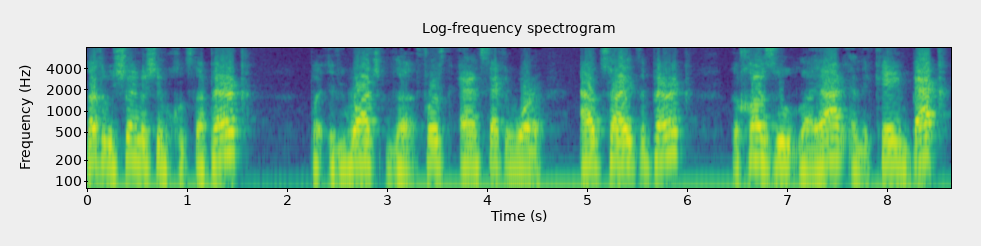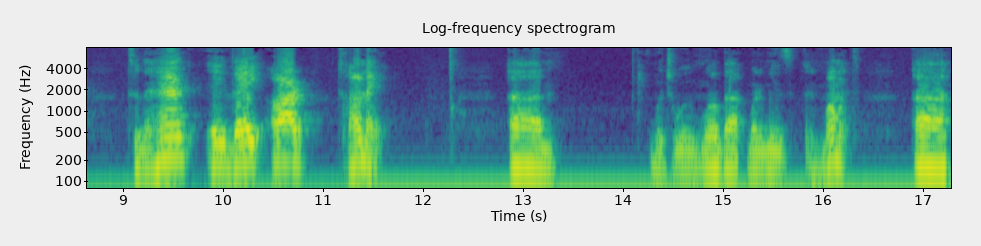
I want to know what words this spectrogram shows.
not that Rishonim Hashim chutz the parak, but if you watch the first and second water outside the parak, v'chazu liyad, and they came back to the hand, eh, they are tame. Um, which we'll know about what it means in a moment. Uh.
